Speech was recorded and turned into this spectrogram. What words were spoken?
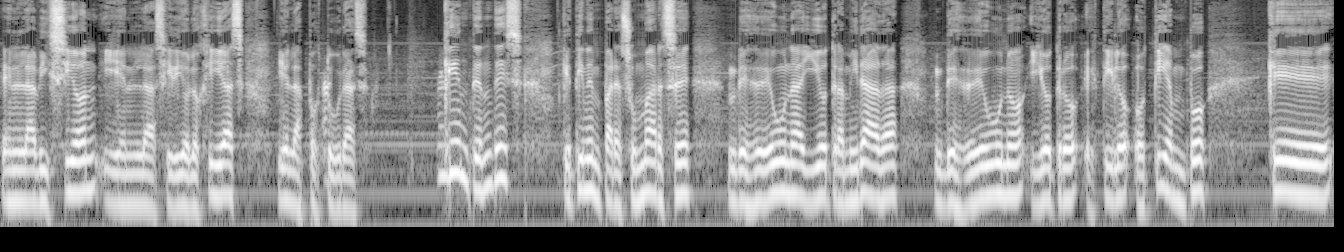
en la visión y en las ideologías y en las posturas. ¿Qué entendés que tienen para sumarse desde una y otra mirada, desde uno y otro estilo o tiempo? Que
